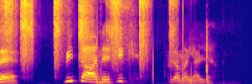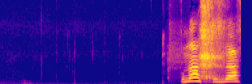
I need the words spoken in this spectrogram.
Ve bir tanecik flama geldi. Buna aslında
